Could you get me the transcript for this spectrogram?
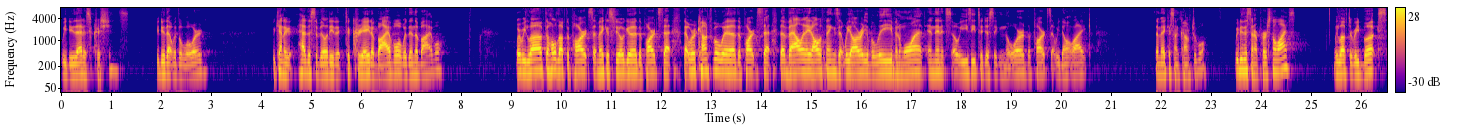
we do that as Christians. We do that with the Lord we kind of have this ability to, to create a Bible within the Bible where we love to hold up the parts that make us feel good, the parts that, that we're comfortable with, the parts that, that validate all the things that we already believe and want. And then it's so easy to just ignore the parts that we don't like, that make us uncomfortable. We do this in our personal lives. We love to read books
